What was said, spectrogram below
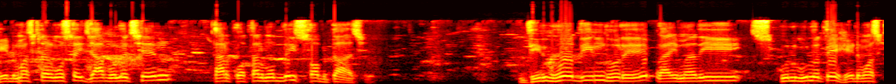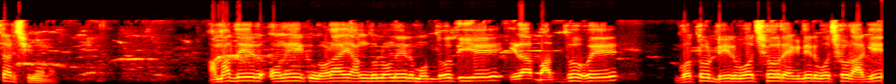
হেডমাস্টার মশাই যা বলেছেন তার কথার মধ্যেই সবটা আছে। দীর্ঘদিন ধরে প্রাইমারি স্কুলগুলোতে হেডমাস্টার ছিল না। আমাদের অনেক লড়াই আন্দোলনের মধ্য দিয়ে এরা বাধ্য হয়ে গত দেড় বছর, এক দেড় বছর আগে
